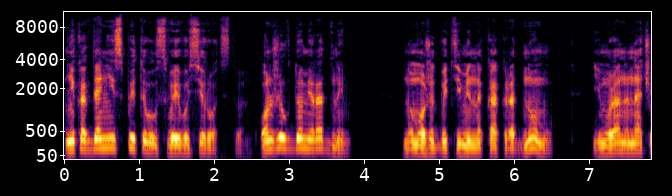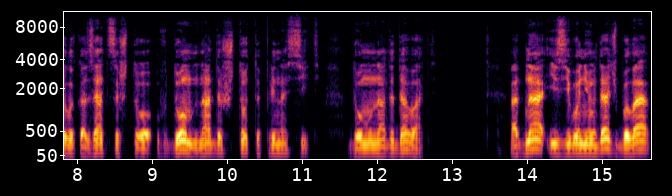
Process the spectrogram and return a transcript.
никогда не испытывал своего сиротства. Он жил в доме родным. Но, может быть, именно как родному, ему рано начало казаться, что в дом надо что-то приносить, дому надо давать. Одна из его неудач была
